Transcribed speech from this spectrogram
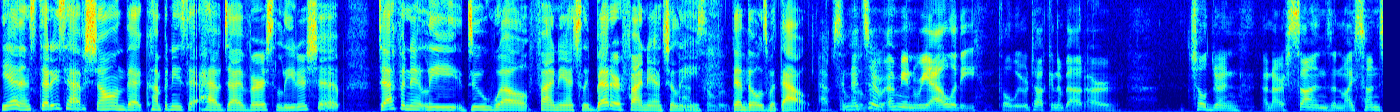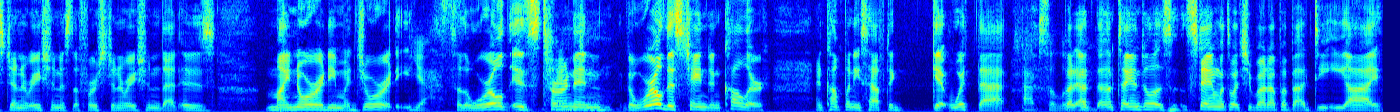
Yeah, and studies have shown that companies that have diverse leadership definitely do well financially, better financially Absolutely. than those without. Absolutely. And it's a, I mean, reality, Phil. We were talking about our children and our sons, and my son's generation is the first generation that is minority majority. Yes. So the world is turning, Changing. the world is changing color, and companies have to get with that. Absolutely. But uh, to Angela's staying with what she brought up about DEI,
